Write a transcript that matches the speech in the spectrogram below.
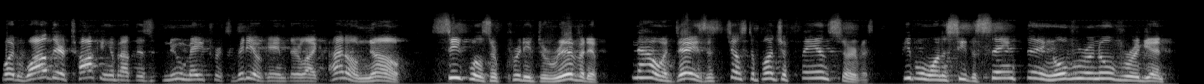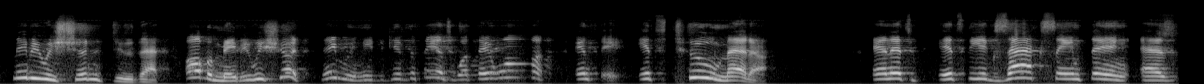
But while they're talking about this new Matrix video game, they're like, I don't know. Sequels are pretty derivative. Nowadays, it's just a bunch of fan service. People want to see the same thing over and over again. Maybe we shouldn't do that. Oh, but maybe we should. Maybe we need to give the fans what they want. And it's too meta. And it's it's the exact same thing as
